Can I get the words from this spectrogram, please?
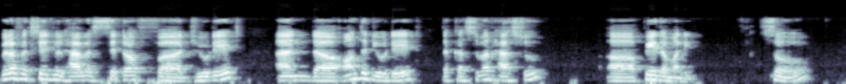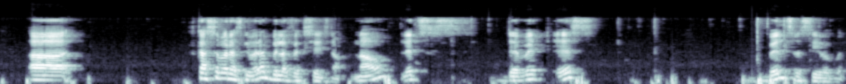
Bill of exchange will have a set of uh, due date and uh, on the due date the customer has to uh, pay the money. So uh, customer has given a bill of exchange now. Now let's debit is bills receivable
